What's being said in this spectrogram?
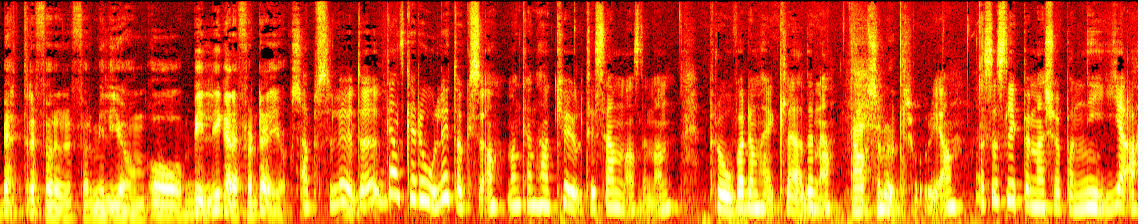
bättre för, för miljön och billigare för dig också. Absolut, och ganska roligt också. Man kan ha kul tillsammans när man provar de här kläderna. Absolut. tror jag. Och så slipper man köpa nya,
